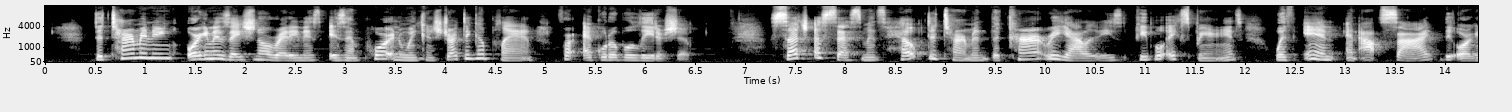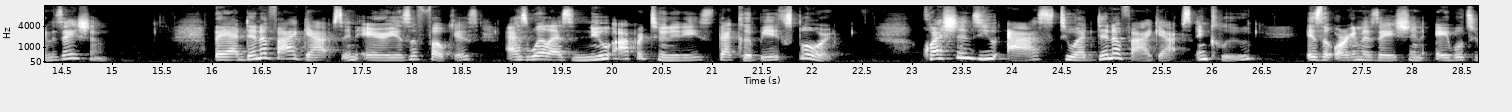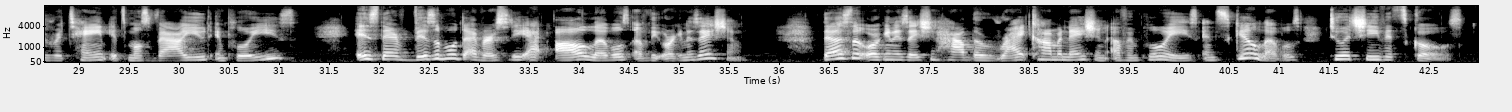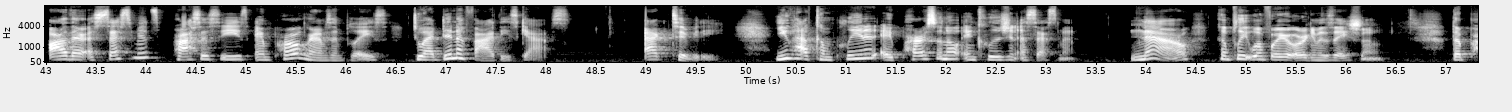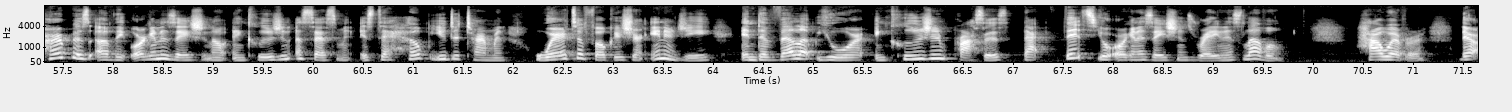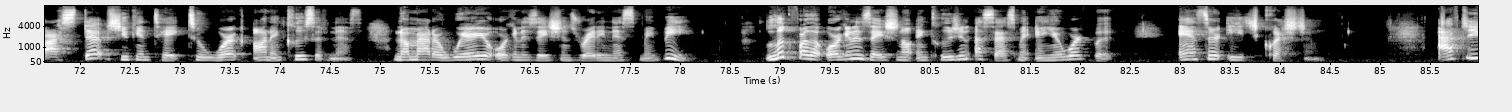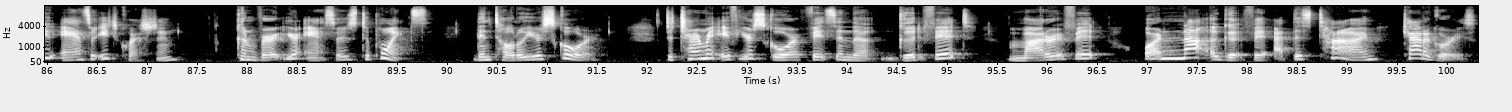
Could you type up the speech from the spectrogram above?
Determining organizational readiness is important when constructing a plan for equitable leadership. Such assessments help determine the current realities people experience within and outside the organization. They identify gaps in areas of focus as well as new opportunities that could be explored. Questions you ask to identify gaps include Is the organization able to retain its most valued employees? Is there visible diversity at all levels of the organization? Does the organization have the right combination of employees and skill levels to achieve its goals? Are there assessments, processes, and programs in place to identify these gaps? Activity. You have completed a personal inclusion assessment. Now, complete one for your organization. The purpose of the organizational inclusion assessment is to help you determine where to focus your energy and develop your inclusion process that fits your organization's readiness level. However, there are steps you can take to work on inclusiveness, no matter where your organization's readiness may be. Look for the organizational inclusion assessment in your workbook. Answer each question. After you answer each question, convert your answers to points, then total your score. Determine if your score fits in the good fit, moderate fit, or not a good fit at this time categories.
